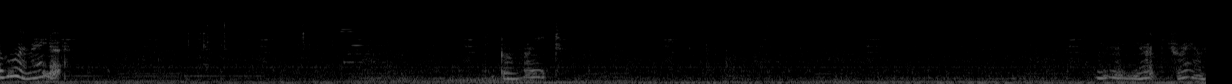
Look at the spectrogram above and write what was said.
It. Great. You're at the tram.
